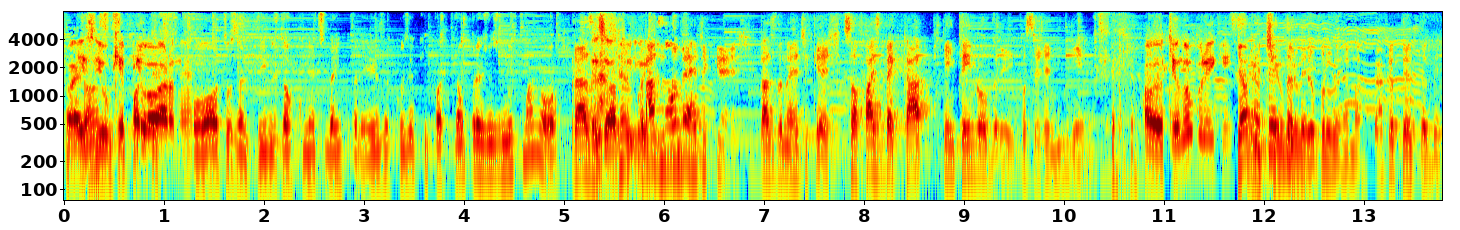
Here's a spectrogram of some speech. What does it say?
Faz, Então, e o assim, que é pior, ter né? Fotos antigas, documentos da empresa, coisa que pode dar um prejuízo muito maior. Frase, Exato. frase do Nerdcast. Frase do Nerdcast. Só faz backup quem tem no break, ou seja, ninguém. Ó, eu tenho no break, hein? Pior que eu Eu tenho também. deu problema. Pior que eu tenho também.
